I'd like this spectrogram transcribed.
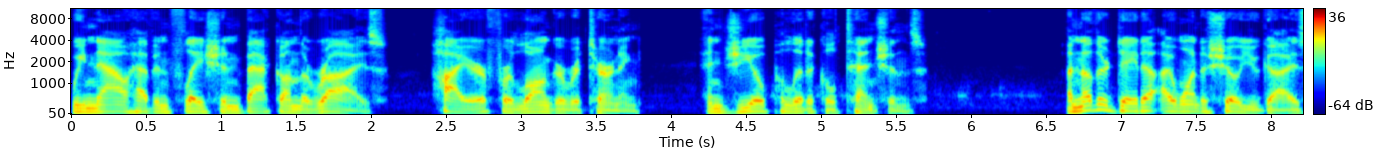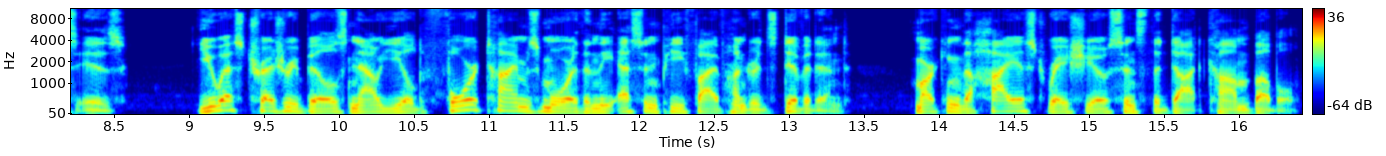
We now have inflation back on the rise, higher for longer returning, and geopolitical tensions. Another data I want to show you guys is U.S. Treasury bills now yield four times more than the S&P 500's dividend, marking the highest ratio since the dot-com bubble.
